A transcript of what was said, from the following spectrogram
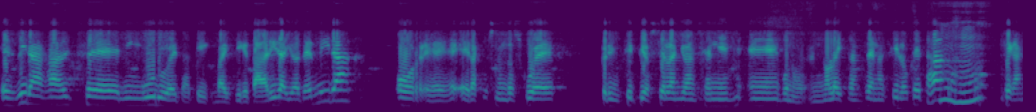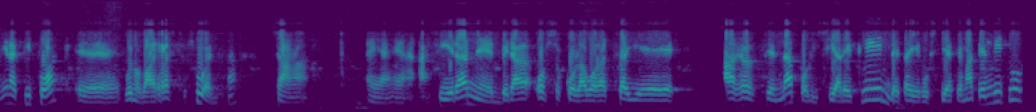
ez dira galtzen inguruetatik, baizik eta harira joaten dira, hor e, erakusten dozkue printzipio zelan joan zen, e, bueno, nola izan zen aziloketa, Mhm. ze gainera tipoak, e, bueno, ba, erraztu zuen, za? Osa, hasieran e, bera oso kolaboratzaile agertzen da poliziarekin, detaile guztiak ematen ditu,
